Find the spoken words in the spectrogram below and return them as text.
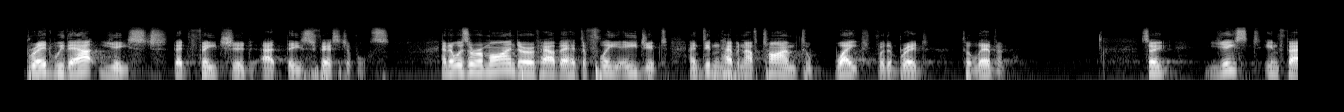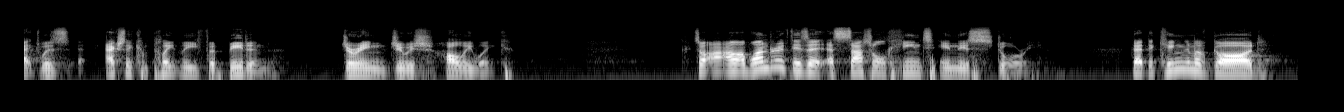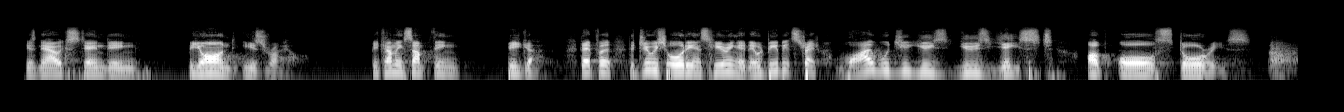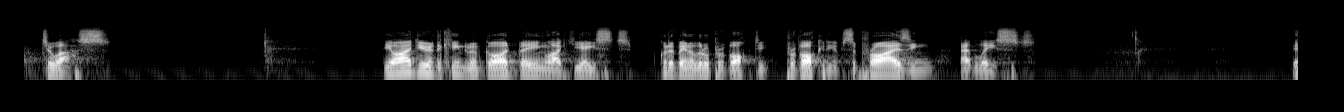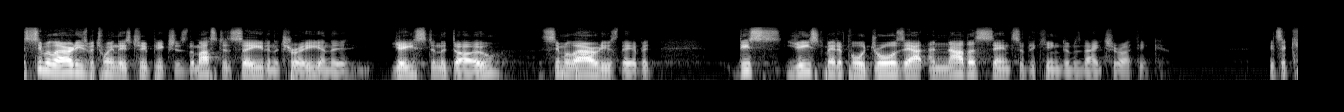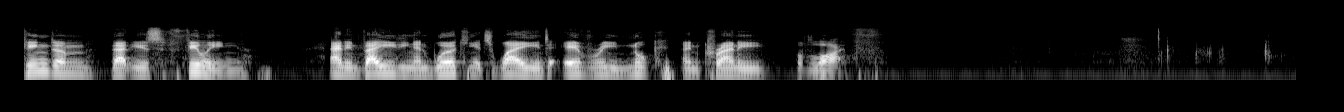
bread without yeast, that featured at these festivals. And it was a reminder of how they had to flee Egypt and didn't have enough time to wait for the bread to leaven. So, yeast, in fact, was actually completely forbidden during Jewish Holy Week. So I wonder if there's a, a subtle hint in this story that the kingdom of God is now extending beyond Israel, becoming something bigger. That for the Jewish audience hearing it, it would be a bit strange. Why would you use, use yeast of all stories to us? The idea of the kingdom of God being like yeast could have been a little provocative, surprising at least. There's similarities between these two pictures the mustard seed and the tree, and the yeast and the dough. Similarities there, but this yeast metaphor draws out another sense of the kingdom's nature, I think. It's a kingdom that is filling and invading and working its way into every nook and cranny of life.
